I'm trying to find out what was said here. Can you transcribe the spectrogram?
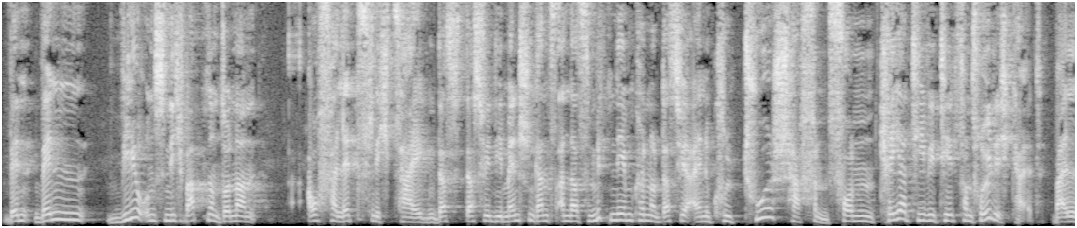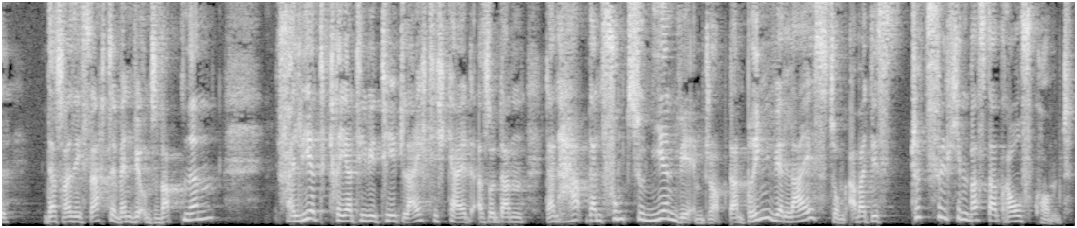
wenn wenn wir uns nicht wappnen, sondern auch verletzlich zeigen, dass, dass wir die Menschen ganz anders mitnehmen können und dass wir eine Kultur schaffen von Kreativität, von Fröhlichkeit. Weil das, was ich sagte, wenn wir uns wappnen, verliert Kreativität, Leichtigkeit, also dann, dann, dann funktionieren wir im Job, dann bringen wir Leistung. Aber das Tüpfelchen, was da drauf kommt,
